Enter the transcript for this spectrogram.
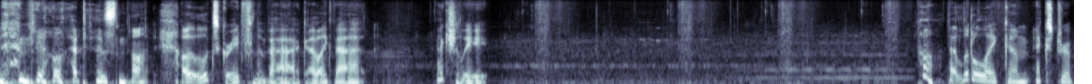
no, that does not. Oh, it looks great from the back. I like that. Actually... Huh, that little, like, um, extra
